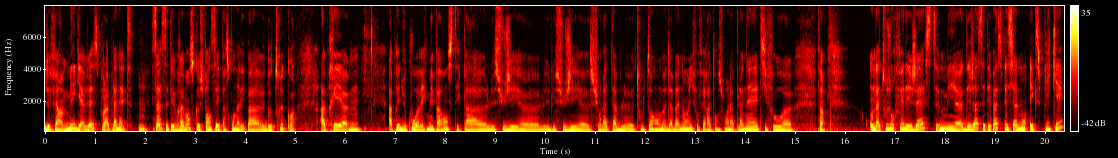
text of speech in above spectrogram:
j'ai fait un méga geste pour la planète. Mm. Ça, c'était vraiment ce que je pensais, parce qu'on n'avait pas d'autres trucs, quoi. Après. euh, après, du coup, avec mes parents, c'était pas le sujet, euh, le, le sujet euh, sur la table euh, tout le temps en mode ah bah non, il faut faire attention à la planète, il faut. Enfin, on a toujours fait des gestes, mais euh, déjà, c'était pas spécialement expliqué.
